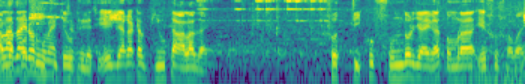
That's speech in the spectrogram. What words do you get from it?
আলাদাই রকম উঁচুতে উঠে গেছি। এই জায়গাটা ভিউটা আলাদাই। সত্যি খুব সুন্দর জায়গা তোমরা এসো সবাই।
